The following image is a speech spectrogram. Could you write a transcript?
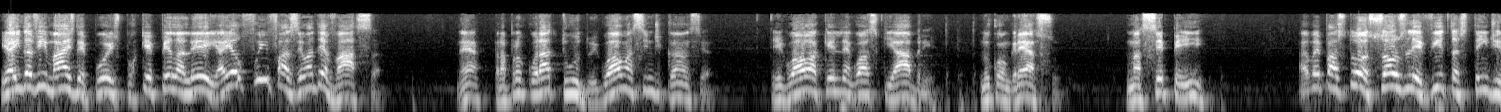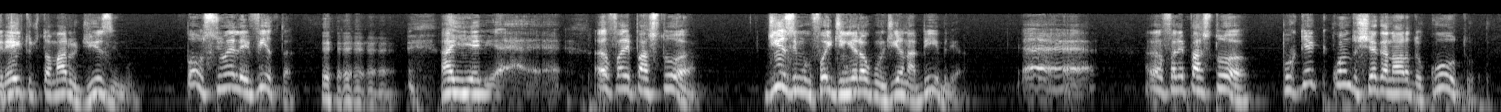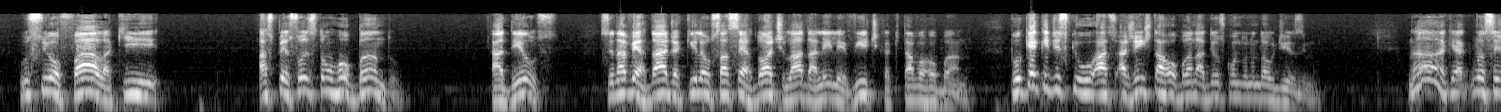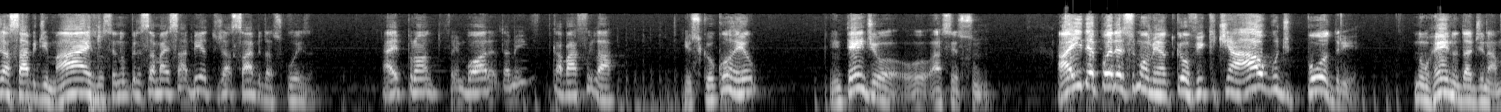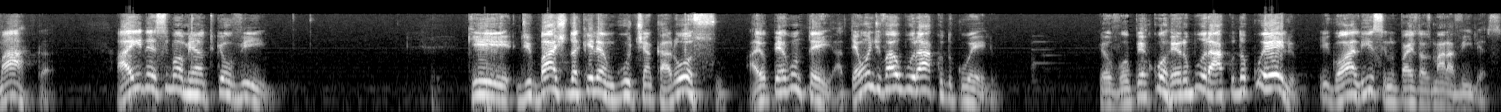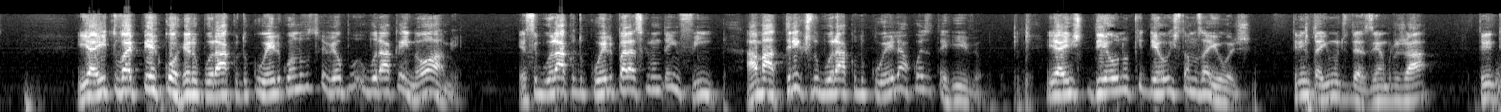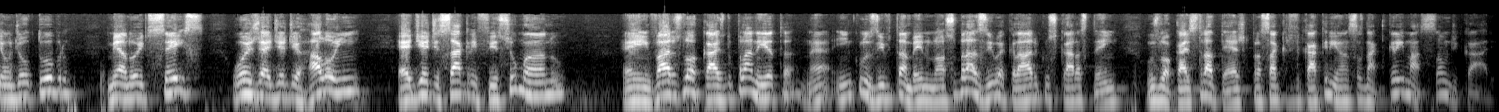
e ainda vi mais depois, porque pela lei, aí eu fui fazer uma devassa, né? Para procurar tudo, igual uma sindicância, igual aquele negócio que abre no Congresso, uma CPI, Aí eu falei, pastor, só os levitas têm direito de tomar o dízimo. Pô, o senhor é levita? Aí ele, é. Aí eu falei, pastor, dízimo foi dinheiro algum dia na Bíblia? É. Aí eu falei, pastor, por que quando chega na hora do culto, o senhor fala que as pessoas estão roubando a Deus, se na verdade aquilo é o sacerdote lá da lei levítica que estava roubando? Por que que diz que o, a, a, gente está roubando a Deus quando não dá o dízimo? Não, é que você já sabe demais, você não precisa mais saber, tu já sabe das coisas. Aí pronto, foi embora, eu também acabar fui lá. Isso que ocorreu. Entende, o, o? Aí depois desse momento que eu vi que tinha algo de podre no reino da Dinamarca, aí nesse momento que eu vi que debaixo daquele angu tinha caroço, Aí eu perguntei: até onde vai o buraco do coelho? Eu vou percorrer o buraco do coelho, igual Alice no País das Maravilhas. E aí tu vai percorrer o buraco do coelho quando você vê o buraco é enorme. Esse buraco do coelho parece que não tem fim. A matrix do buraco do coelho é uma coisa terrível. E aí deu no que deu e estamos aí hoje. 31 de dezembro já, 31 de outubro, meia-noite seis. Hoje é dia de Halloween, é dia de sacrifício humano, em vários locais do planeta, né? inclusive também no nosso Brasil, é claro que os caras têm os locais estratégicos para sacrificar crianças na cremação de cárie.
